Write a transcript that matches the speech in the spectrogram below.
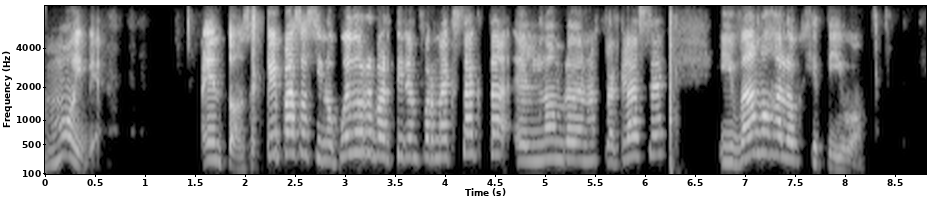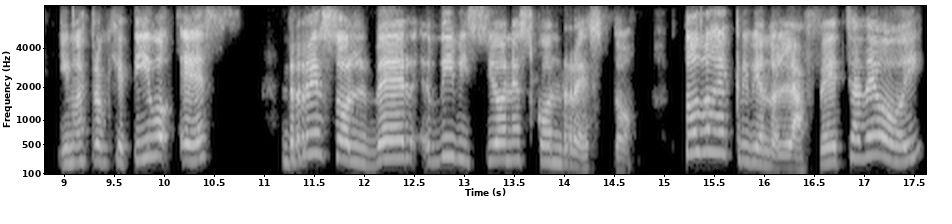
Muy bien. Entonces, ¿qué pasa si no puedo repartir en forma exacta el nombre de nuestra clase? Y vamos al objetivo. Y nuestro objetivo es resolver divisiones con resto. Todos escribiendo la fecha de hoy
